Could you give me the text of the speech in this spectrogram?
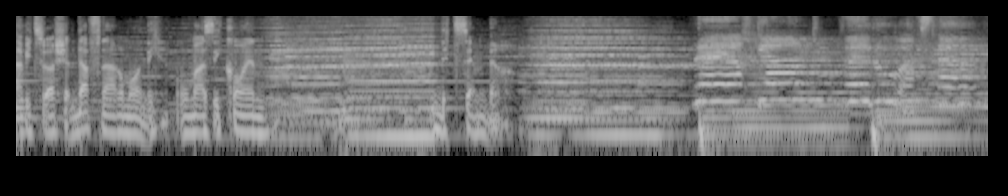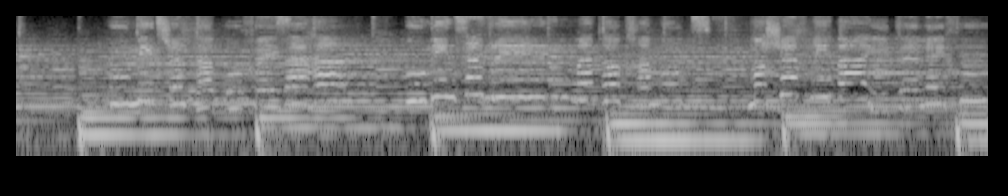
הביצוע של דפנה הרמוני ומזי כהן, דצמבר. ריח ים ורוח סתיו, ומיץ של תפוחי זהב, ומין סגריר מתוק חמוץ, מושך מבית אלי חוץ.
